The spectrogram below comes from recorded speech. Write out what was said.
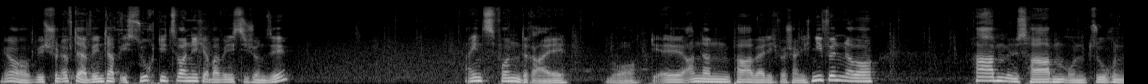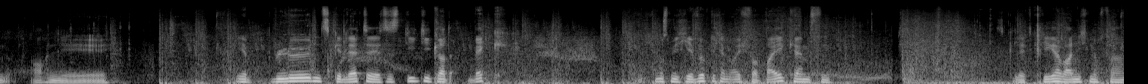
Ja, wie ich schon öfter erwähnt habe, ich suche die zwar nicht, aber wenn ich sie schon sehe. Eins von drei. Boah, die äh, anderen paar werde ich wahrscheinlich nie finden, aber haben ist haben und suchen... Ach nee. Ihr blöden Skelette, jetzt ist Diti gerade weg. Ich muss mich hier wirklich an euch vorbeikämpfen. Skelettkrieger war nicht noch da...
